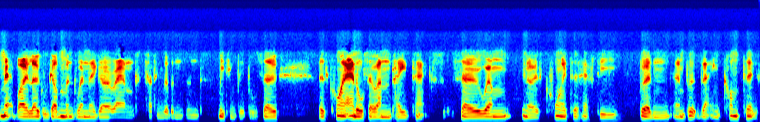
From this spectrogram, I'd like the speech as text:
met by local government when they go around cutting ribbons and meeting people. So there's quite, and also unpaid tax. So um, you know, it's quite a hefty burden. And put that in context,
